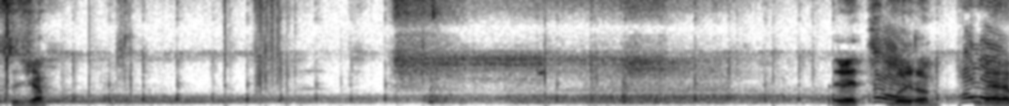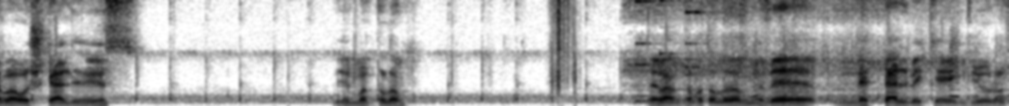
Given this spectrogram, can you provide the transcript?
kısacağım. Evet buyurun. Merhaba hoş geldiniz. Bir bakalım. Hemen kapatalım ve Nettelbeke'ye gidiyoruz.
